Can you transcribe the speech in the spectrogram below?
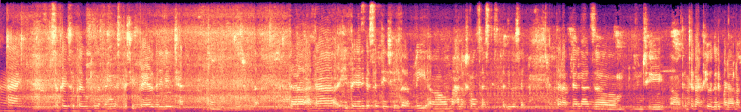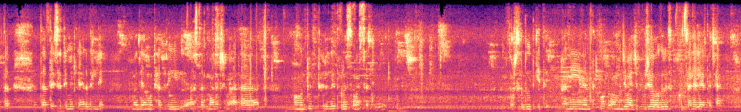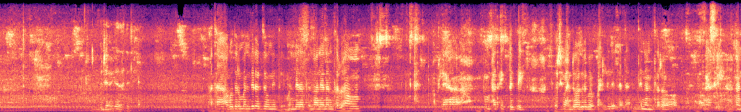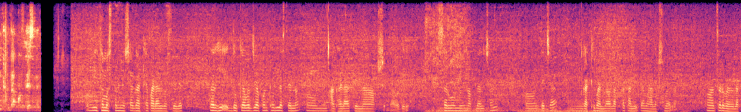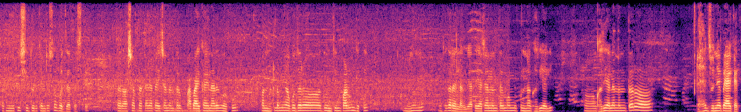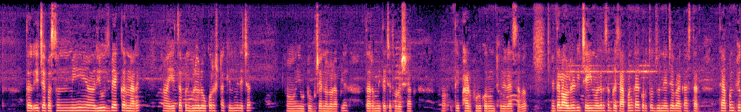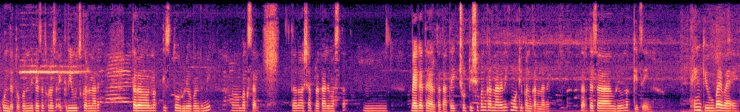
हाय सकाळी सकाळी उठून आता मी मस्त अशी तयार झालेली आहे छान. तर आता ही तयारी कशासाठी असेल तर आपली अं, महालक्ष्मींचा असतेचा दिवस आहे. तर आपल्याला आज म्हणजे त्यांच्या गाठी वगैरे पडाव्या लागतात. तर त्यासाठी मी तयार झालेली आहे. माझ्या मोठ्या घरी असतात महालक्ष्मी. आता दूध ठेवलेलं आहे थोडंसं माझ्यासाठी थोडंसं दूध घेते. आणि नंतर मग म्हणजे माझी पूजा वगैरे झालेली आहे त्याच्या पूजा वगैरे झालेली आहे. आता अगोदर मंदिरात जाऊन येते. मंदिरातून आल्यानंतर आपल्या मठात इकडे जाईल थोडीशी भांडी वगैरे पाडलेली आहेत आता ते नंतर घासेल नंतर दाखवतेच इथं मस्त मी अशा गाठ्या पाडायला बसलेल्या आहेत. तर हे डोक्यावर जे आपण ठेवलेलं असते ना आघाडा केना अक्षदा वगैरे सर्व मिळून आपल्याला छान त्याच्या गाठी बांधाव्या लागतात आणि त्या महालक्ष्मीला चढवाव्या लागतात. म्हणजे ती शिदुरी त्यांच्यासोबत जात असते. तर अशा प्रकारे आता याच्यानंतर बायका येणार आहेत भरपूर. पण म्हटलं मी अगोदर दोन तीन पाडून घेते. म्हणून मी हे करायला लागली. आता याच्यानंतर मग मी पुन्हा घरी आली. घरी आल्यानंतर ह्या जुन्या बॅग आहेत. तर याच्यापासून मी रियूज बॅग करणार आहे. याचा पण व्हिडिओ लवकरच टाकेल मी त्याच्यात. यूट्यूब चॅनलवर आपल्या. तर मी त्याच्या थोड्याशा ते फाडफूड करून ठेवलेलं आहे सगळं. त्याला ऑलरेडी चेन वगैरे सगळंच आपण काय करतो जुन्या ज्या बॅगा असतात त्या आपण फेकून देतो. पण मी त्याचा थोडासा एक रियूज करणार आहे. तर नक्कीच तो व्हिडिओ पण तुम्ही बघसाल. तर अशा प्रकारे मस्त बॅगा तयार होतात. आता एक छोटीशी पण करणार आहे आणि एक मोठी पण करणार आहे. तर त्याचा व्हिडिओ नक्कीच येईल. Thank you. Bye bye.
